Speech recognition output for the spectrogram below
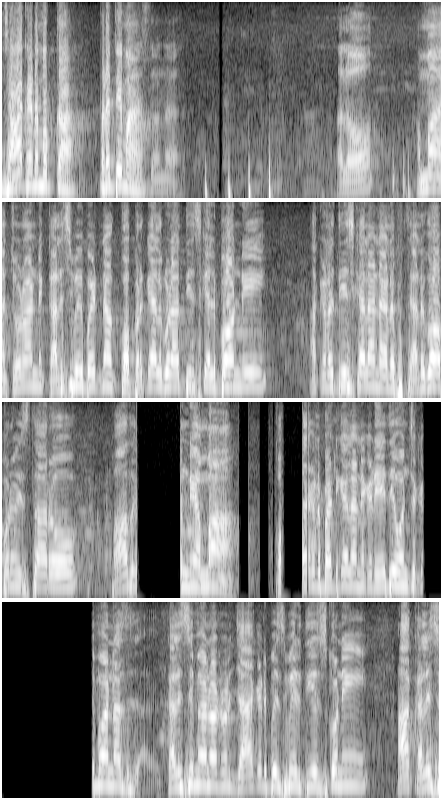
జాకెట్ ముక్క ప్రతిమ? హలో. అమ్మ చూడండి కలిసి మీ పెట్టిన కొబ్బరికాయలు కూడా తీసుకెళ్ళిపోండి. అక్కడ తీసుకెళ్ళండి అక్కడ చెడగోపనం ఇస్తారు. పాత అమ్మ. కొబ్బరి అక్కడ పట్టుకెళ్ళండి ఇక్కడ ఏది ఉంచక కలిసి ఉన్నటువంటి జాకెట్ పీస్ మీరు తీసుకొని ఆ కలిసి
